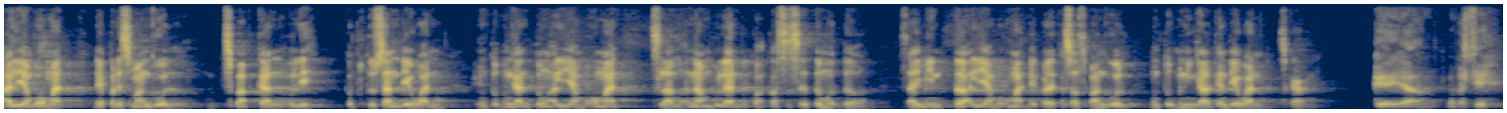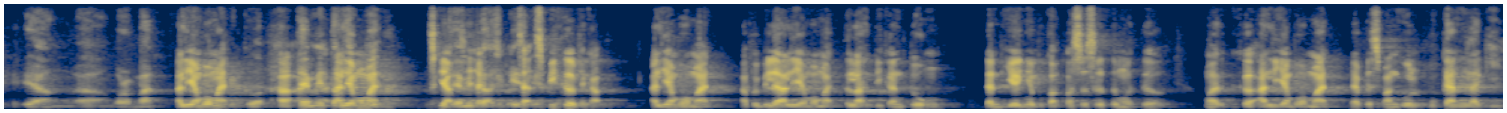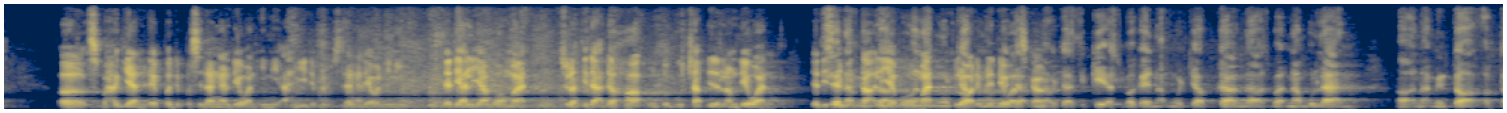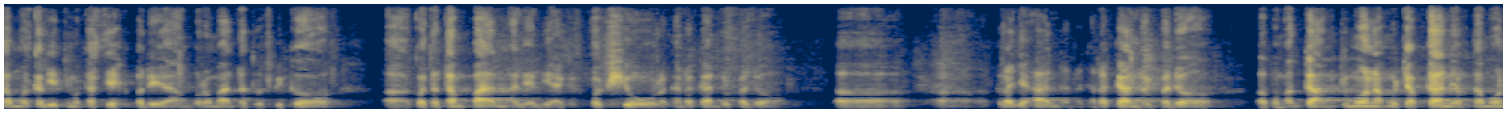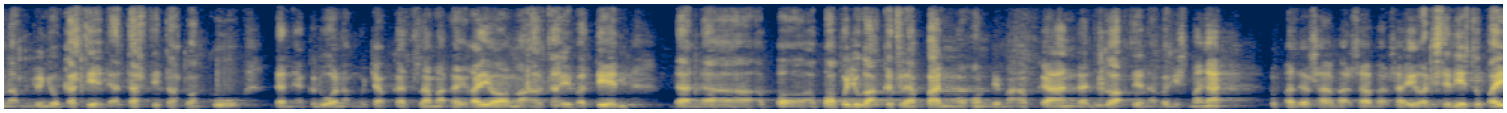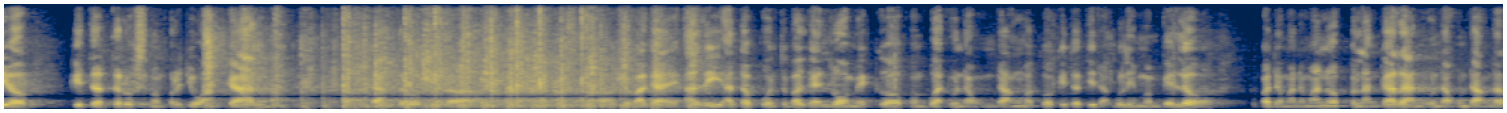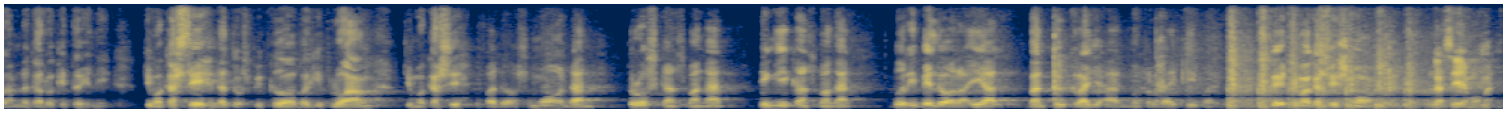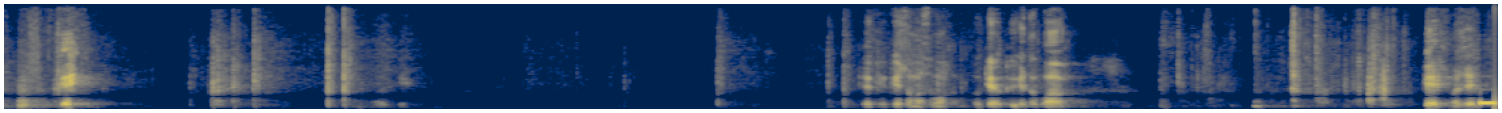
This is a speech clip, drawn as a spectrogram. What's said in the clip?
Ahli yang berhormat daripada Semanggul disebabkan oleh keputusan Dewan untuk menggantung ahli yang berhormat selama enam bulan berkuat kuasa serta-merta, saya minta ahli yang berhormat daripada Kasar Semanggul untuk meninggalkan Dewan sekarang. Okey, yang terima kasih yang uh, berhormat. Ahli yang berhormat, ah, Saya minta ahli yang berhormat, sekejap, Saya minta sikit, saya- speaker bercakap. Ahli yang berhormat, apabila ahli yang berhormat telah digantung dan ianya berkuat kuasa serta-merta, maka ahli yang berhormat daripada Semanggul bukan lagi uh, sebahagian daripada persidangan Dewan ini, ahli daripada persidangan Dewan ini. Jadi ahli yang sudah tidak ada hak untuk berucap di dalam Dewan. Jadi saya, nak minta ahli yang berhormat mengucap- keluar daripada nak Dewan mengucap- sekarang. Nak ucap sikit lah sebagai nak mengucapkan uh, sebab enam bulan. Uh, nak minta pertama sekali terima kasih kepada yang berhormat Datuk Speaker uh, Kota Tampan, ahli-ahli offshore, rakan-rakan daripada uh, uh, kerajaan dan rakan-rakan daripada uh, pemangkang. Cuma nak mengucapkan yang pertama nak menjunjung kasih di atas titah tuanku. Dan yang kedua nak mengucapkan selamat hari raya maaf zahir batin. Dan uh, apa apa-apa juga kesilapan mohon dimaafkan. Dan juga saya nak bagi semangat kepada sahabat-sahabat saya di sini supaya kita terus memperjuangkan uh, dan terus uh, uh, sebagai ahli ataupun sebagai lawmaker pembuat undang-undang maka kita tidak boleh membela kepada mana-mana pelanggaran undang-undang dalam negara kita ini. Terima kasih Datuk Speaker bagi peluang. Terima kasih kepada semua dan teruskan semangat, tinggikan semangat, beri bela rakyat, bantu kerajaan memperbaiki. Okey, terima kasih semua. Terima kasih Yang Berhormat. Okey. Okey. Okey, okey, sama-sama. Okey, okey, kita apa? Okey, terima kasih.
